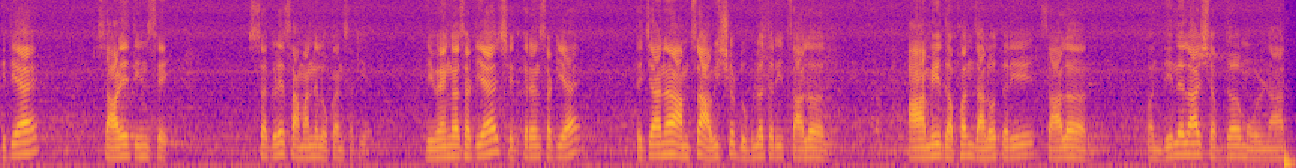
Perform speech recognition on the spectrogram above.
किती आहे? साडेतीनशे. सगळे सामान्य लोकांसाठी आहे. दिव्यांगासाठी आहे शेतकऱ्यांसाठी आहे. त्याच्यानं आमचं आयुष्य डुबलं तरी चालल आम्ही दफन झालो तरी चालन. पण दिलेला शब्द मोडणार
